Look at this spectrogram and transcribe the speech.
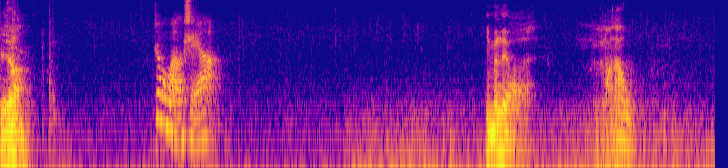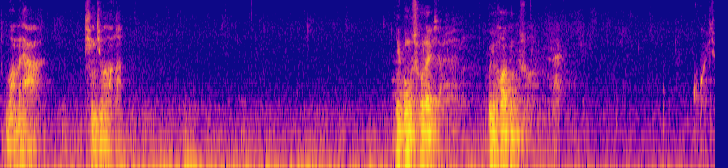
谁呀？这么晚了，谁啊？你们俩，老大，我我们俩挺久的了。你跟我出来一下，我有话跟你说。回去。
